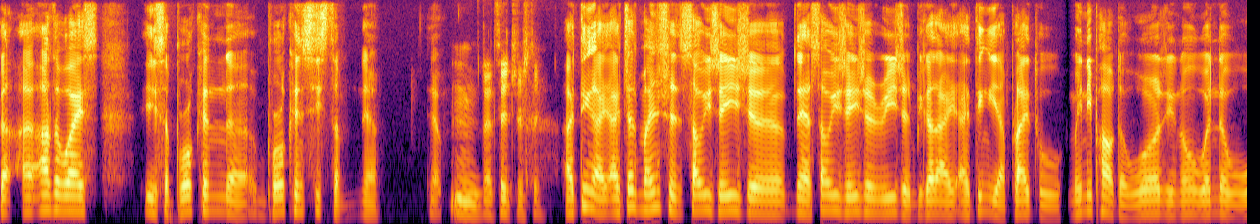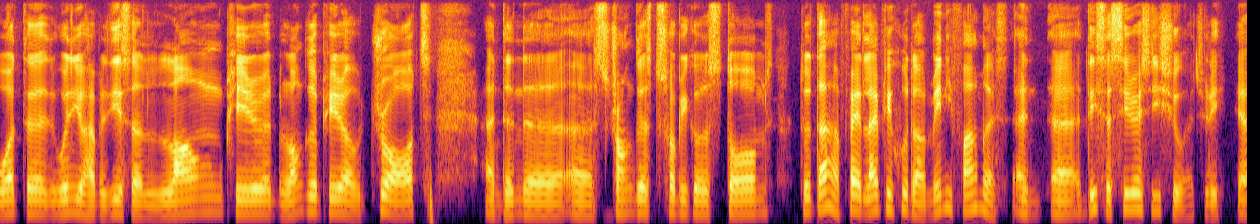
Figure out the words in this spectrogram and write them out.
Uh, otherwise, it's a broken uh, broken system. Yeah. Yep. Mm, that's interesting. I think I, I just mentioned Southeast Asia, yeah, Southeast Asia region because I, I think it applies to many part of the world. You know, when the water, when you have this a uh, long period, longer period of drought, and then the uh, strongest tropical storms, to that affect livelihood of many farmers, and uh, this is a serious issue actually. Yeah.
